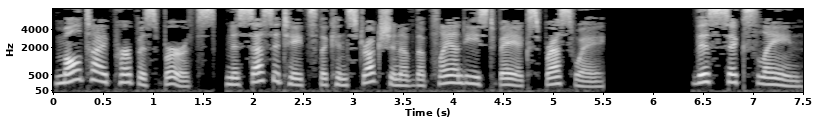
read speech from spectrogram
multi-purpose berths, necessitates the construction of the planned East Bay Expressway. This six-lane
